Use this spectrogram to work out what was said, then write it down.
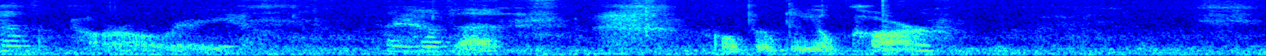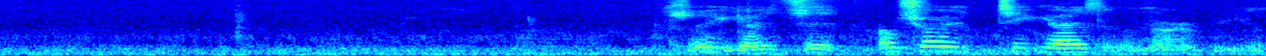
have a car already. I have that open wheel car. Show you guys it. I'll show it to you guys in another video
